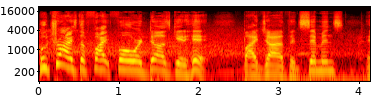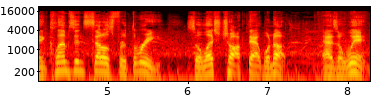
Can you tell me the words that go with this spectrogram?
who tries to fight forward, does get hit by Jonathan Simmons, and Clemson settles for three. So let's chalk that one up as a win.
